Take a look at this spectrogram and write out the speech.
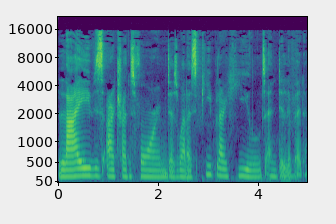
Lives are transformed as well as people are healed and delivered.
